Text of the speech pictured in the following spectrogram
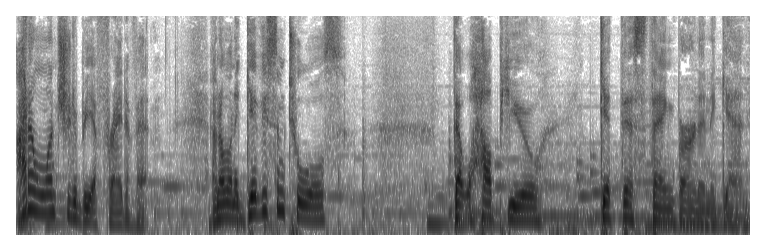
I don't want you to be afraid of it. And I want to give you some tools that will help you get this thing burning again.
